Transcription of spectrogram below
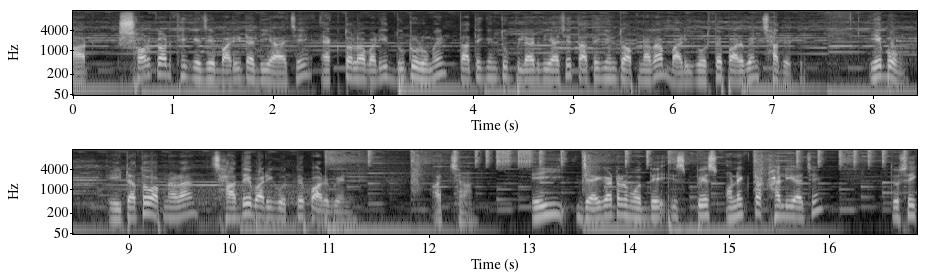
আর সরকার থেকে যে বাড়িটা দেওয়া আছে, একতলা বাড়ি, দুটো রুমের, তাতে কিন্তু পিলার দেওয়া আছে, তাতে কিন্তু আপনারা বাড়ি করতে পারবেন ছাদেতে। এবং এইটাতেও আপনারা ছাদে বাড়ি করতে পারবেন। আচ্ছা এই জায়গাটার মধ্যে স্পেস অনেকটা খালি আছে তো সেই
